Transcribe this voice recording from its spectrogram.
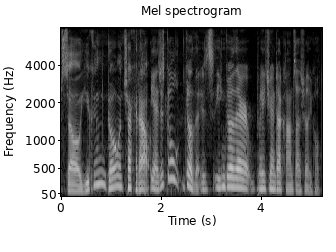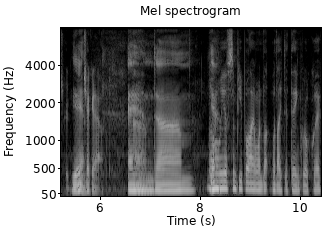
so you can go and check it out. Yeah, just go go there. It's you can go there patreon.com slash really cultured. Yeah. Check it out. And um, Well, yeah, we have some people I would, would like to thank real quick.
